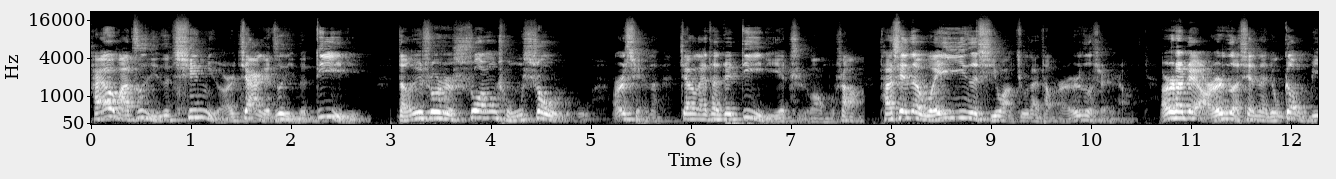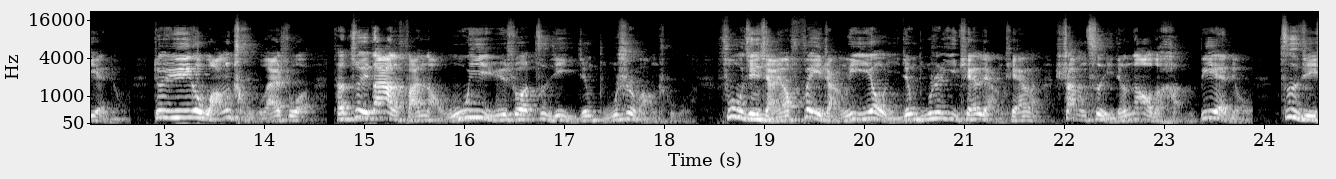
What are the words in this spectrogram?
还要把自己的亲女儿嫁给自己的弟弟，等于说是双重受辱。而且呢，将来他这弟弟也指望不上，他现在唯一的希望就在他儿子身上，而他这儿子现在就更别扭。对于一个王储来说，他最大的烦恼无异于说自己已经不是王储了。父亲想要废长立幼，已经不是一天两天了。上次已经闹得很别扭，自己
